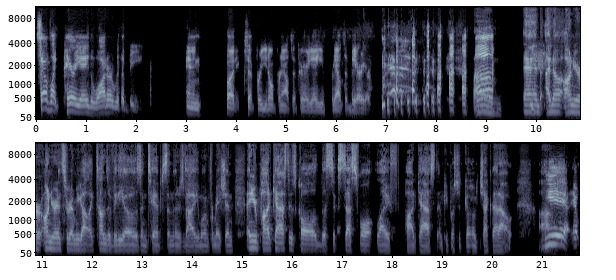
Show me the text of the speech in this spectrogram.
sounds like Perrier the water with a B, and but except for you don't pronounce it Perrier, you pronounce it barrier. um, and i know on your on your instagram you got like tons of videos and tips and there's valuable information and your podcast is called the successful life podcast and people should go check that out um, yeah it,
